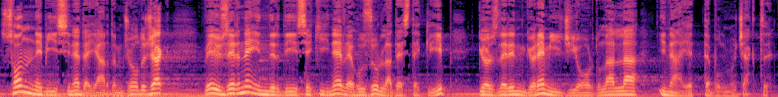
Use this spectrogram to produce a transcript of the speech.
son nebisine de yardımcı olacak ve üzerine indirdiği sekine ve huzurla destekleyip gözlerin göremeyeceği ordularla inayette bulunacaktı.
